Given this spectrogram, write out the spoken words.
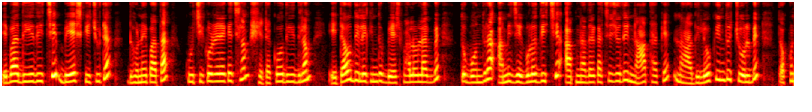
এবার দিয়ে দিচ্ছি বেশ কিছুটা ধনে পাতা কুচি করে রেখেছিলাম, সেটাকেও দিয়ে দিলাম। এটাও দিলে কিন্তু বেশ ভালো লাগবে। তো বন্ধুরা, আমি যেগুলো দিচ্ছি, আপনাদের কাছে যদি না থাকে, না দিলেও কিন্তু চলবে। তখন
